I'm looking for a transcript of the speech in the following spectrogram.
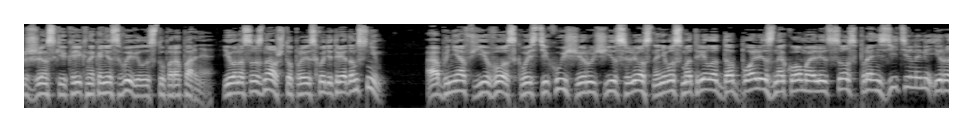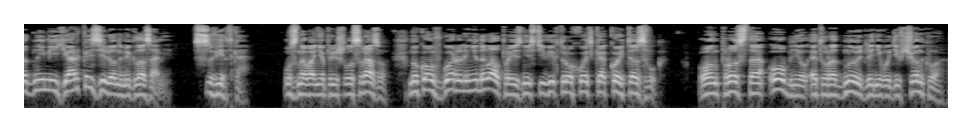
Женский крик наконец вывел из ступора парня, и он осознал, что происходит рядом с ним. Обняв его сквозь текущие ручьи слез, на него смотрело до боли знакомое лицо с пронзительными и родными ярко-зелеными глазами. Светка. Узнавание пришло сразу, но ком в горле не давал произнести Виктору хоть какой-то звук. Он просто обнял эту родную для него девчонку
